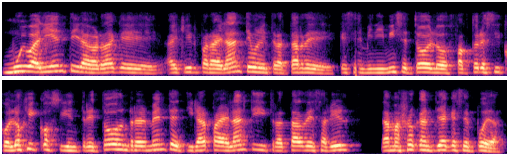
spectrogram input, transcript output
muy valiente y la verdad que hay que ir para adelante bueno, y tratar de que se minimice todos los factores psicológicos y entre todos realmente tirar para adelante y tratar de salir la mayor cantidad que se pueda.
